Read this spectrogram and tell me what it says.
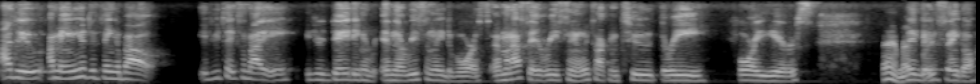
I do. I mean, you have to think about if you take somebody you're dating and they're recently divorced, and when I say recent, we're talking two, three, four years. Damn, They've been single.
